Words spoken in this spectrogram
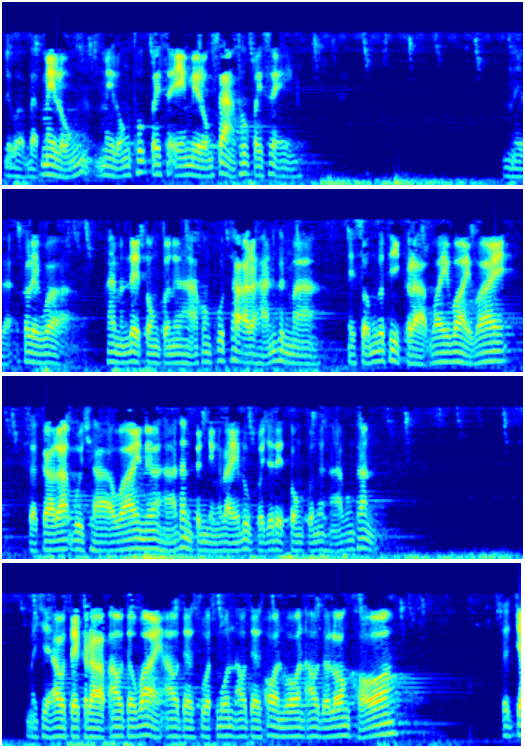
หรือว่าแบบไม่หลง ไม่หลงทุกไปซะเอง ไม่หลงสร้างทุกไปซะเองนี่แหละเขาเรียกว่าให้มันได้ตรงตัวเนื้อหาของพุทธะอรหันต์ขึ้นมาให้สมกับที่กราบไหว้ไหว้ไว้สักการะบูชาไว้เนื้อหาท่านเป็นอย่างไรลูกก็จะได้ตรงตัวเนื้อหาของท่าน ไม่ใช่เอาแต่กราบเอาแต่ไหว้ เอาแต่สวดมนต์เอาแต่อ้อนวอน เอาแต่ร้องขอ แต่ใจ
